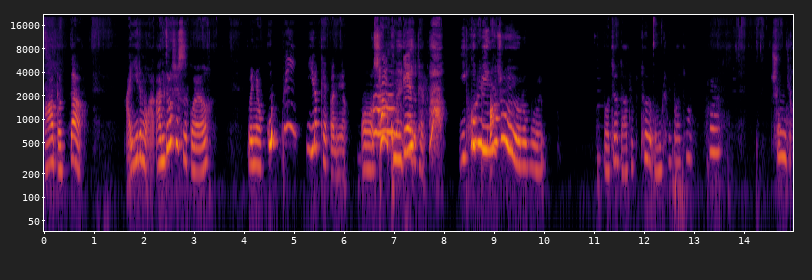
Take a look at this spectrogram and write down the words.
아 맞다. 아, 이름 안 들으셨을 거예요. 왜냐면 꽃비 이렇게 했거든요. 어, 성 공개해도 돼. 이 코비 빠져요, 여러분. 맞아 나도 털 엄청 빠져. 응. 충격.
